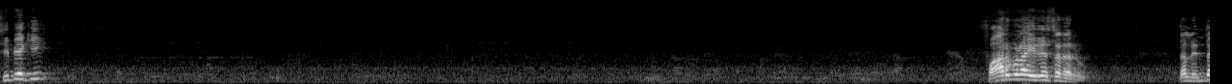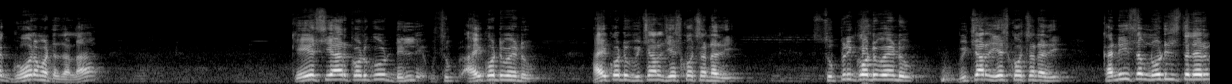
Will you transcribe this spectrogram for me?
సిబిఐకి ఫార్ములా ఇరేస్ అన్నారు. దానిలో ఎంత ఘోరం అంటే దానిలో కేసీఆర్ కొడుకు ఢిల్లీ హైకోర్టు వేయండు హైకోర్టు విచారణ చేసుకోవచ్చు అన్నది. సుప్రీంకోర్టు వేయండు విచారణ చేసుకోవచ్చు అన్నది. కనీసం నోటీస్ ఇస్తలేరు.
